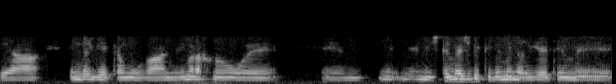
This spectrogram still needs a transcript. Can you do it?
והאנרגיה כמובן. אם אנחנו אה, אה, נשתמש בכלים אנרגטיים אה,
